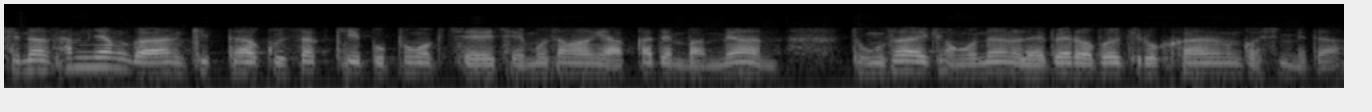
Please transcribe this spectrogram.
지난 3년간 기타 굴삭기 부품업체의 재무 상황이 악화된 반면 동사의 경우는 레벨업을 기록한 것입니다.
